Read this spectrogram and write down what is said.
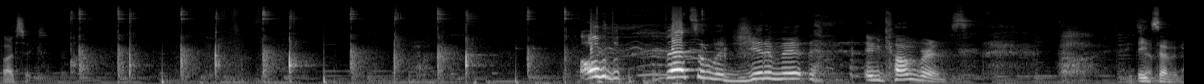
Five, six. Oh, that's a legitimate encumbrance. eight seven.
